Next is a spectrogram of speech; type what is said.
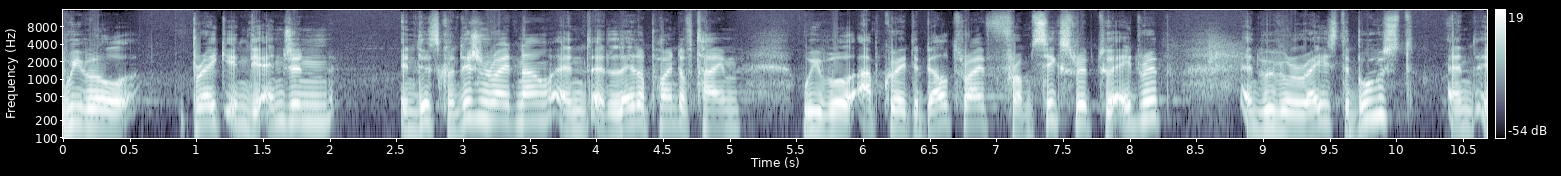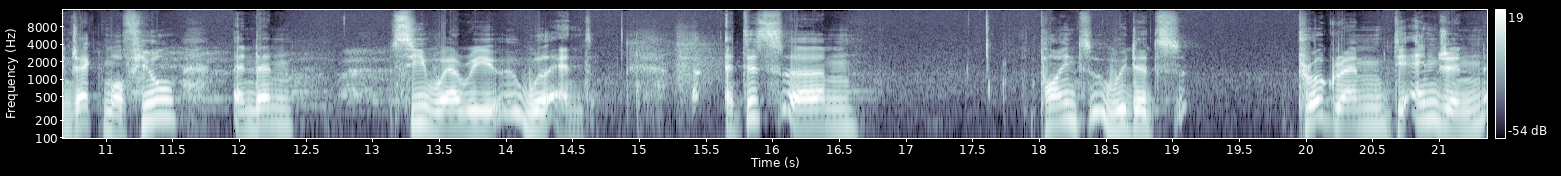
we will break in the engine in this condition right now and at a later point of time we will upgrade the belt drive from 6 rib to 8 rib and we will raise the boost and inject more fuel and then see where we will end. At this um, point we did program the engine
